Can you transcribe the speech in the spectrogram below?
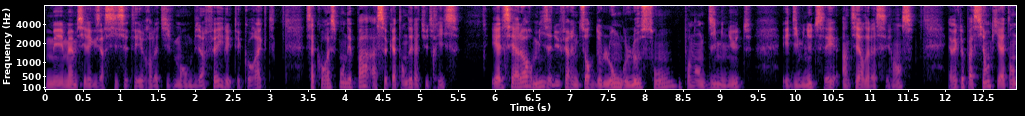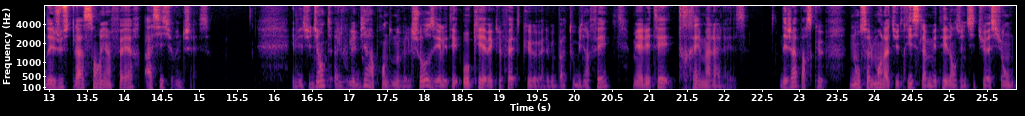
Mais même si l'exercice était relativement bien fait, il était correct, ça correspondait pas à ce qu'attendait la tutrice, et elle s'est alors mise à lui faire une sorte de longue leçon pendant 10 minutes, et 10 minutes c'est un tiers de la séance, avec le patient qui attendait juste là sans rien faire, assis sur une chaise. Et l'étudiante, elle voulait bien apprendre de nouvelles choses, et elle était ok avec le fait qu'elle n'avait pas tout bien fait, mais elle était très mal à l'aise. Déjà parce que non seulement la tutrice la mettait dans une situation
